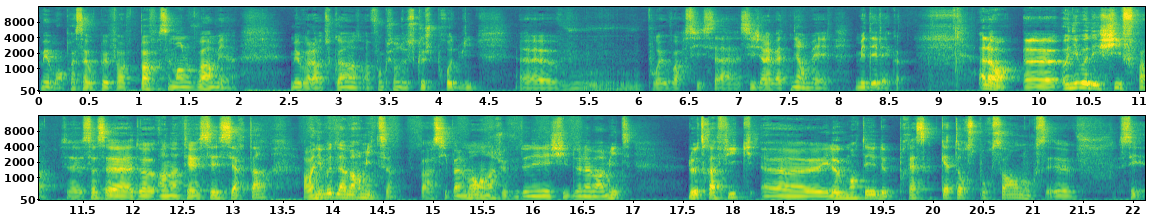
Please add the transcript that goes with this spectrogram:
Mais bon, après, ça, vous pouvez pas forcément le voir, mais, voilà, en tout cas, en, fonction de ce que je produis, euh, vous, pourrez voir si, j'arrive à tenir mes, délais. Alors, euh, au niveau des chiffres, ça, ça doit en intéresser certains. Alors, au niveau de la marmite, principalement, hein, je vais vous donner les chiffres de la marmite. Le trafic, euh, il a augmenté de presque 14%, donc c'est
